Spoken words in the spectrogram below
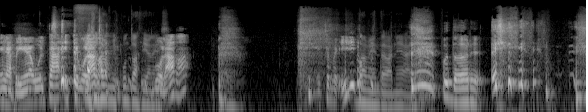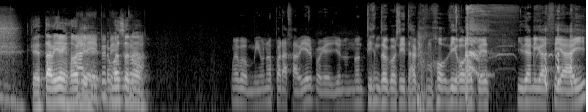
En la primera vuelta es que Esas volaba. son mis puntuaciones. Volaba. Esto es verídico. Entra Vanega. ahí. Puto Jorge. que está bien, Jorge. Vale, Pepe, no pasa te nada. Bueno, pues mi uno es para Javier, porque yo no, entiendo cositas como Diego López y Dani García ahí.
